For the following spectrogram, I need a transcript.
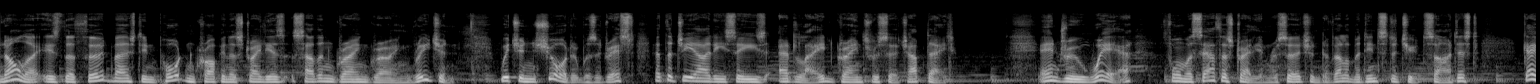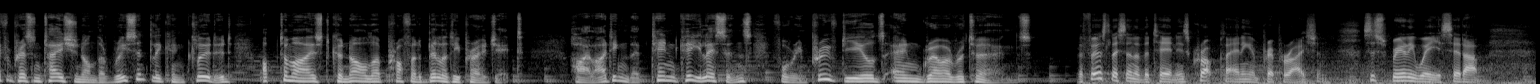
Canola is the third most important crop in Australia's southern grain growing region, which ensured it was addressed at the GRDC's Adelaide Grains Research Update. Andrew Ware, former South Australian Research and Development Institute scientist, gave a presentation on the recently concluded Optimised Canola Profitability Project, highlighting the 10 key lessons for improved yields and grower returns. The first lesson of the 10 is crop planning and preparation. This is really where you set up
